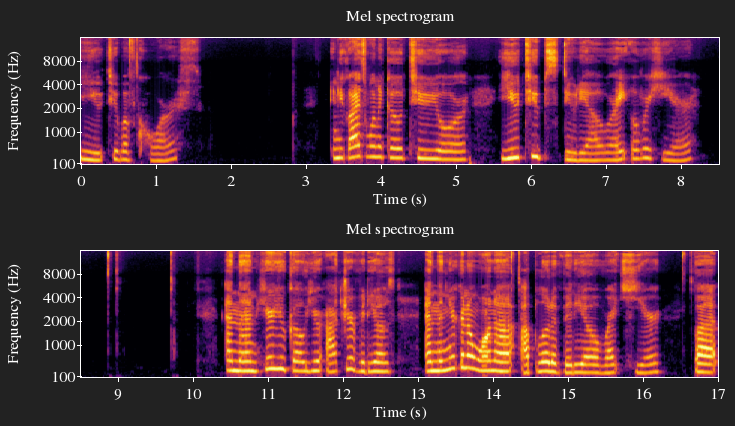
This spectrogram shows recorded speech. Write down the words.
YouTube of course. And you guys want to go to your YouTube studio right over here. And then here you go, you're at your videos, and then you're want to upload a video right here, but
